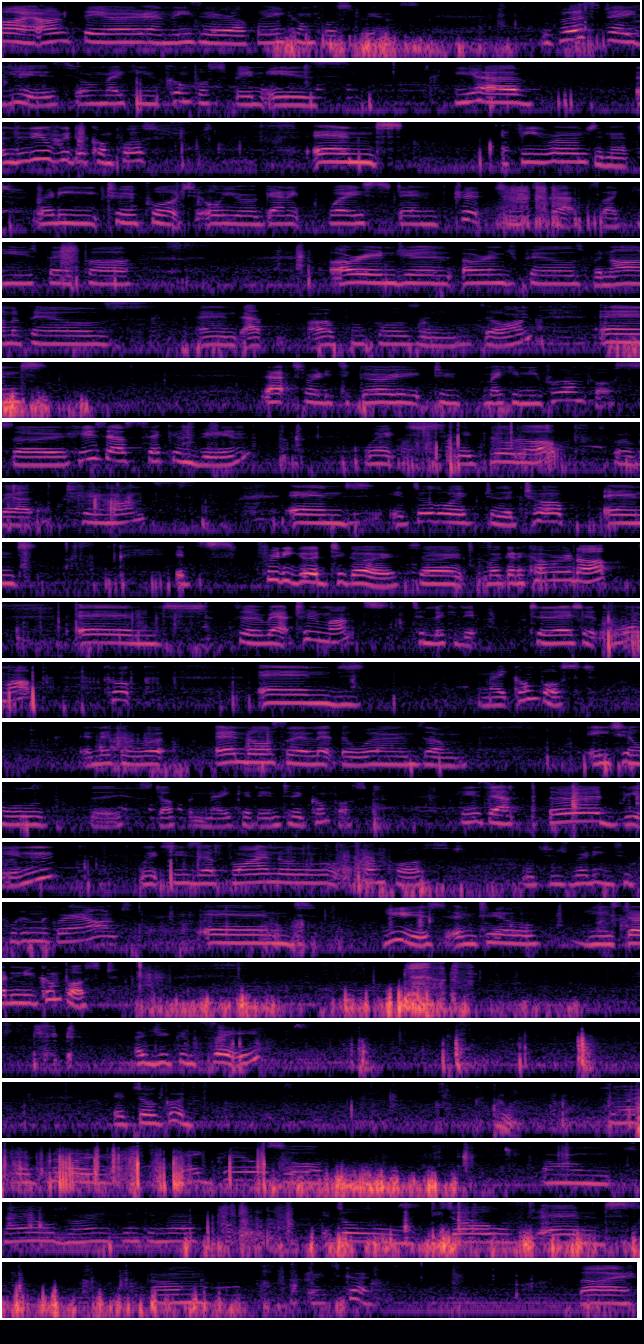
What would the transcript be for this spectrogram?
Hi, I'm Theo and these are our three compost bins. The first stage is, of making a compost bin is you have a little bit of compost and a few rooms in it, ready to put all your organic waste and kitchen scraps like used paper, oranges, orange peels, banana peels, and apple cores and so on. And that's ready to go to make a new compost. So here's our second bin, which we filled up for about two months. And it's all the way to the top and it's pretty good to go. So we're going to cover it up and for about two months to look at it, to let it warm up, cook, and make compost. And let the and also let the worms um eat all of the stuff and make it into compost. Here's our third bin, which is our final compost, which is ready to put in the ground and use until you start a new compost. As you can see, it's all good. So there's no egg peels or um, snails or anything in there. It's all dissolved and um, ready to go. Bye.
